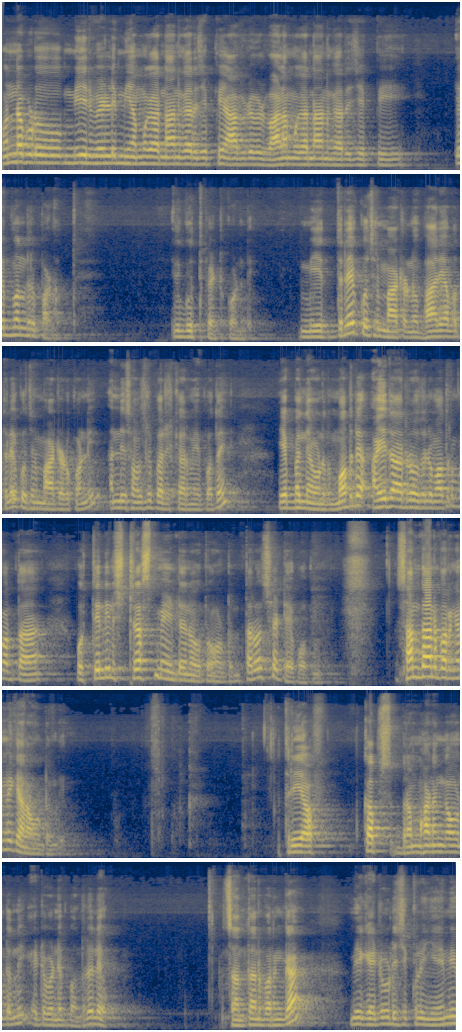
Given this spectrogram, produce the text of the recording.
ఉన్నప్పుడు మీరు వెళ్ళి మీ అమ్మగారు నాన్నగారు చెప్పి ఆవిడ వెళ్ళి వాళ్ళ అమ్మగారు నాన్నగారు చెప్పి ఇబ్బందులు పడద్దు. ఇది గుర్తుపెట్టుకోండి మీ ఇద్దరే కూర్చొని మాట్లాడు భార్యాభర్తలే కూర్చొని మాట్లాడుకోండి. అన్ని సమస్యలు పరిష్కారం అయిపోతాయి. ఇబ్బంది ఉండదు. మొదటి ఐదు ఆరు రోజులు మాత్రం కొంత ఒక తెలియని స్ట్రెస్ మెయింటైన్ అవుతూ ఉంటుంది. తర్వాత సెట్ అయిపోతుంది. సంతానపరంగా మీకు ఎలా ఉంటుంది? త్రీ ఆఫ్ కప్స్ బ్రహ్మాండంగా ఉంటుంది ఎటువంటి ఇబ్బందులు లేవు. సంతానపరంగా మీకు ఎటువంటి చిక్కులు ఏమీ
